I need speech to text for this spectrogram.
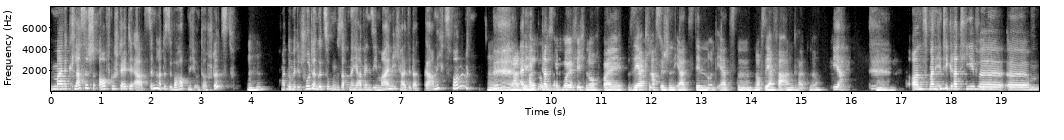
meine klassisch aufgestellte Ärztin hat es überhaupt nicht unterstützt. Mhm. Hat nur mit den Schultern gezuckt und gesagt, na ja, wenn Sie meinen, ich halte da gar nichts von. Mhm. Ja, die Eine Haltung ist halt häufig noch bei sehr klassischen Ärztinnen und Ärzten noch sehr verankert. Ne? Ja. Mhm. Und meine integrative ähm,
